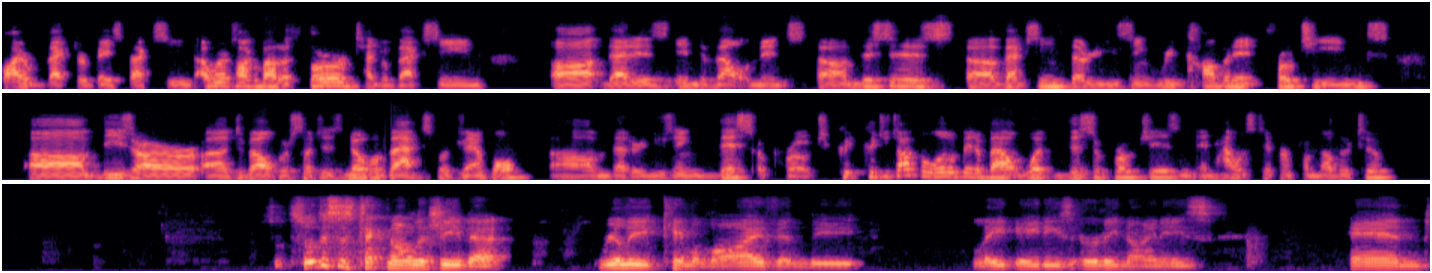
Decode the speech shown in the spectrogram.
viral vector based vaccines. I want to talk about a third type of vaccine uh, that is in development. Um, this is uh, vaccines that are using recombinant proteins um, these are uh, developers such as Novavax, for example, um, that are using this approach. Could, could you talk a little bit about what this approach is and, and how it's different from the other two? So, so, this is technology that really came alive in the late 80s, early 90s, and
